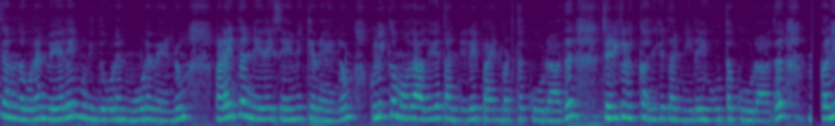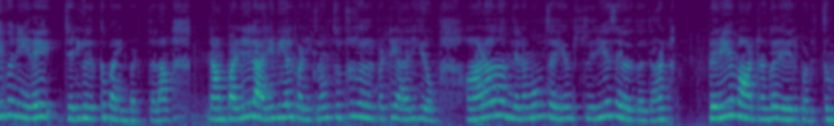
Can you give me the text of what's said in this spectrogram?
திறந்தவுடன் வேலை முடிந்தவுடன் மூட வேண்டும். மழை தண்ணீரை சேமிக்க வேண்டும். குளிக்கும் போது அதிக தண்ணீரை பயன்படுத்தக்கூடாது. செடிகளுக்கு அதிக தண்ணீரை ஊற்றக்கூடாது. கழிவு நீரை செடிகளுக்கு பயன்படுத்தலாம். நாம் பள்ளியில் அறிவியல் படிக்கிறோம் சுற்றுச்சூழல் பற்றி அறிகிறோம். ஆனால் நாம் தினமும் செய்யும் சிறிய செயல்கள் தான் பெரிய மாற்றங்கள் ஏற்படுத்தும்.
